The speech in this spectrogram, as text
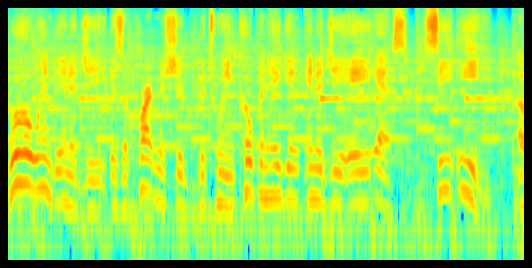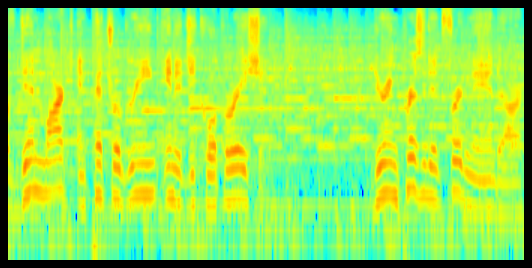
BuhaWind Energy is a partnership between Copenhagen Energy AS, CE, of Denmark and Petrogreen Energy Corporation. During President Ferdinand R.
